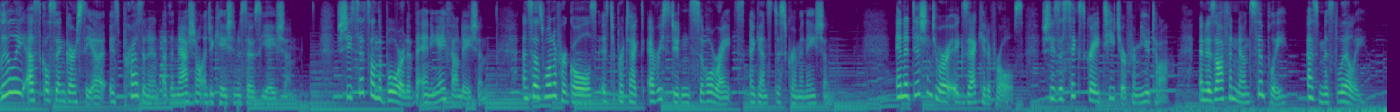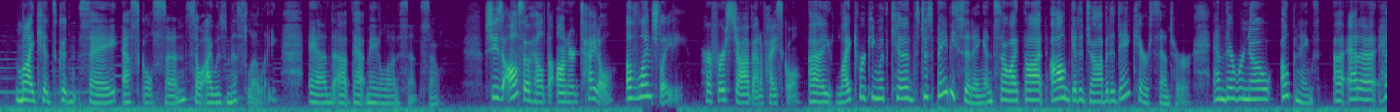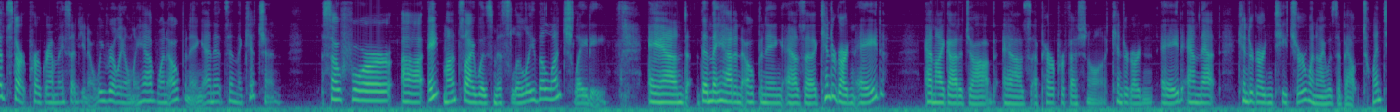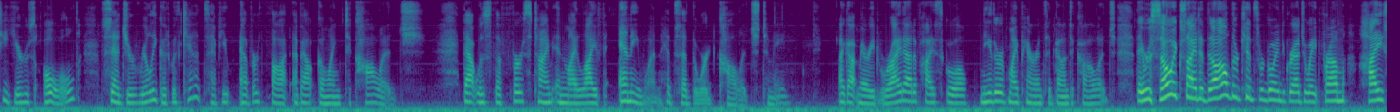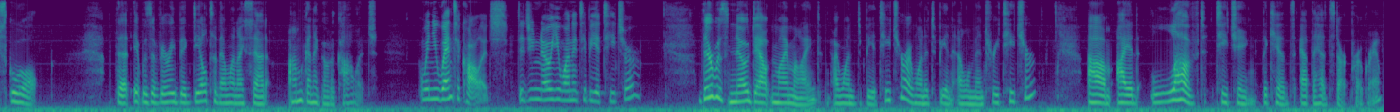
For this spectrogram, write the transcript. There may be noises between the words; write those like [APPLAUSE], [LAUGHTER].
Lily Eskelsen Garcia is president of the National Education Association. She sits on the board of the NEA Foundation and says one of her goals is to protect every student's civil rights against discrimination. In addition to her executive roles, she's a sixth grade teacher from Utah and is often known simply as Miss Lily. My kids couldn't say Eskelsen, so I was Miss Lily, and uh, that made a lot of sense. So, she's also held the honored title of Lunch Lady, her first job out of high school. I liked working with kids, just babysitting, and so I thought I'll get a job at a daycare center. And there were no openings. Uh, at a Head Start program, they said, you know, we really only have one opening, and it's in the kitchen. So for uh, eight months, I was Miss Lily, the lunch lady. And then they had an opening as a kindergarten aide and I got a job as a paraprofessional a kindergarten aide. And that kindergarten teacher, when I was about 20 years old, said, You're really good with kids. Have you ever thought about going to college? That was the first time in my life anyone had said the word college to me. I got married right out of high school. Neither of my parents had gone to college. They were so excited that all their kids were going to graduate from high school that it was a very big deal to them when I said, I'm going to go to college. When you went to college, did you know you wanted to be a teacher? There was no doubt in my mind. I wanted to be a teacher, I wanted to be an elementary teacher. Um, I had loved teaching the kids at the Head Start program.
